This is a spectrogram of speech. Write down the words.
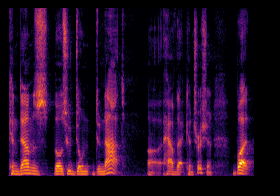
condemns those who don't do not uh, have that contrition. But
